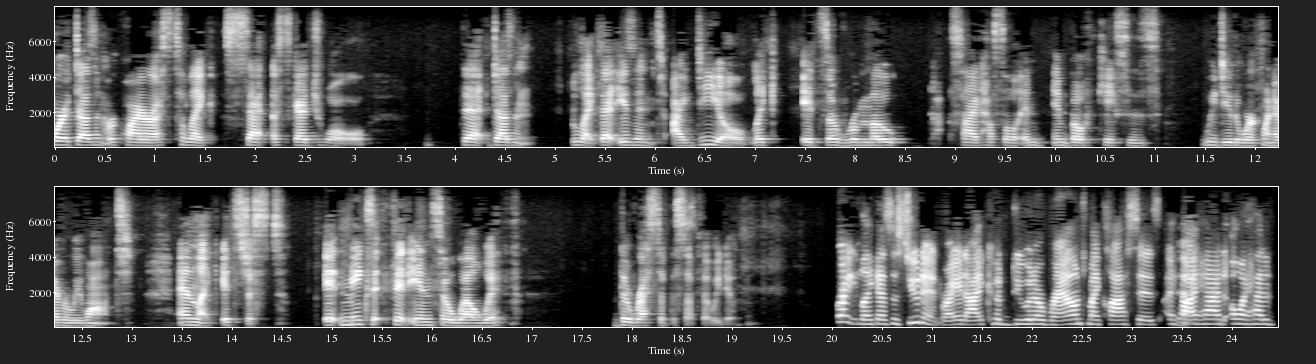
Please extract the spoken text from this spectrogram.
or it doesn't require us to like set a schedule that doesn't like that isn't ideal. Like it's a remote side hustle and in both cases we do the work whenever we want. And like it's just it makes it fit in so well with the rest of the stuff that we do. Right like as a student right i could do it around my classes. If yeah. i had oh i had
